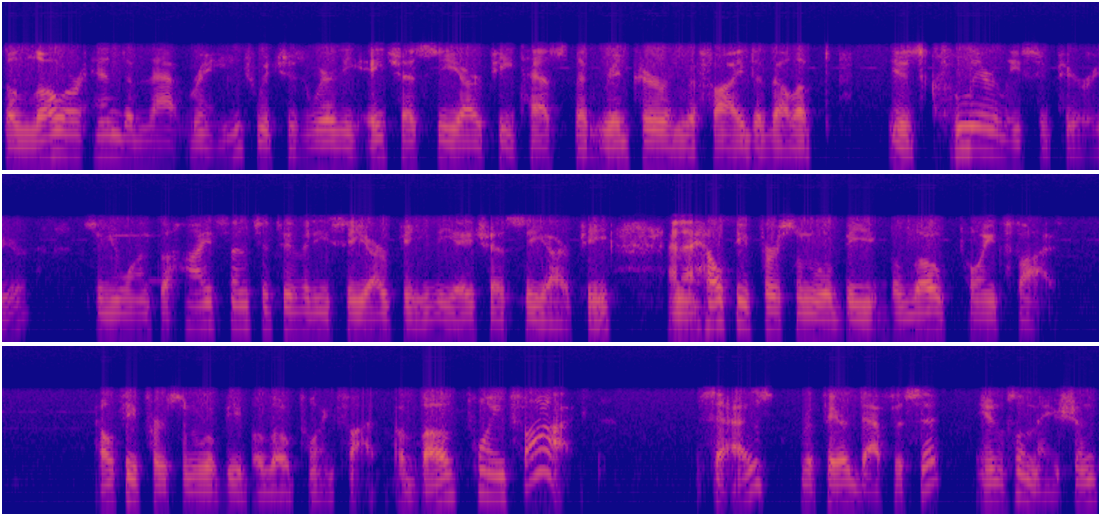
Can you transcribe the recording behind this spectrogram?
the lower end of that range, which is where the HSCRP test that Ridker and Rifai developed is clearly superior. So you want the high sensitivity CRP, the HSCRP, and a healthy person will be below 0.5. Healthy person will be below 0.5. Above 0.5 says repair deficit, inflammation,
